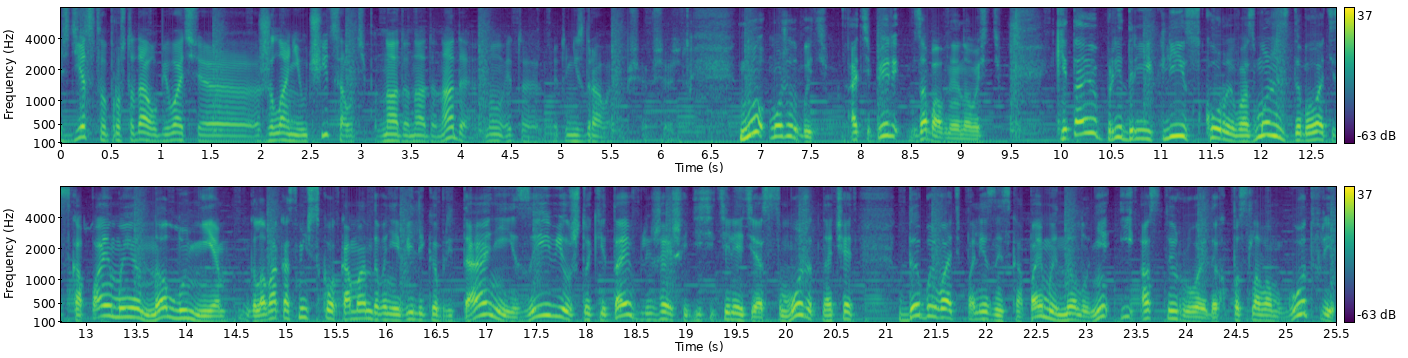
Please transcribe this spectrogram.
С детства просто, да, убивать э, желание учиться, а вот типа надо, надо, надо, ну это, это не здраво вообще все. Ну, может быть. А теперь забавная новость. Китаю предрекли скорую возможность добывать ископаемые на Луне. Глава космического командования Великобритании заявил, что Китай в ближайшие десятилетия сможет начать добывать полезные ископаемые на Луне и астероидах. По словам Годфри,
